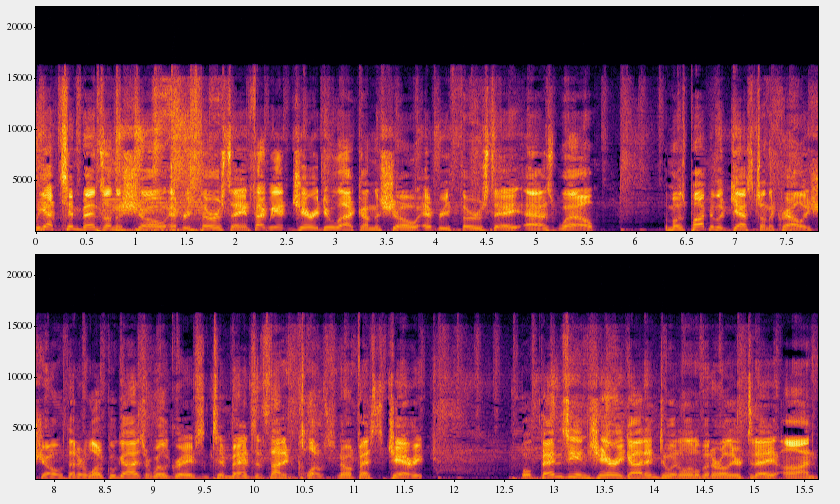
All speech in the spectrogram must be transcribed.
We got Tim Benz on the show every Thursday. In fact, we got Gerry Dulac on the show every Thursday as well. The most popular guests on the Crowley Show that are local guys are Will Graves and Tim Benz. It's not even close. No offense to Jerry. Well, Benzie and Jerry got into it a little bit earlier today on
